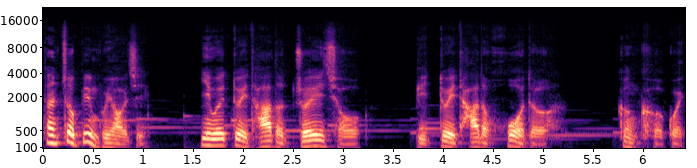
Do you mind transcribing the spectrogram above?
但这并不要紧，因为对他的追求，比对他的获得更可贵，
